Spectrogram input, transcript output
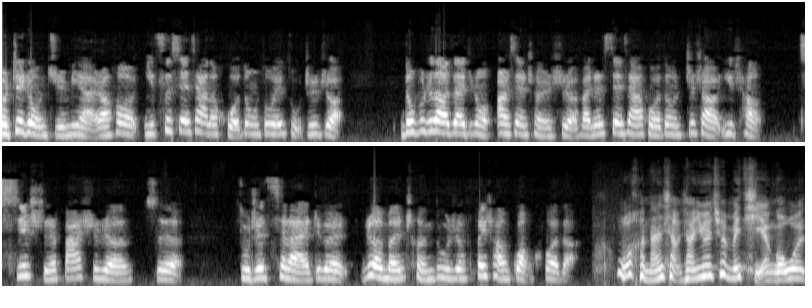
是这种局面，然后一次线下的活动，作为组织者，你都不知道在这种二线城市，反正线下活动至少一场七十八十人是组织起来，这个热门程度是非常广阔的。我很难想象，因为却没体验过。我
